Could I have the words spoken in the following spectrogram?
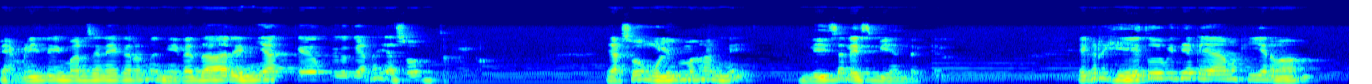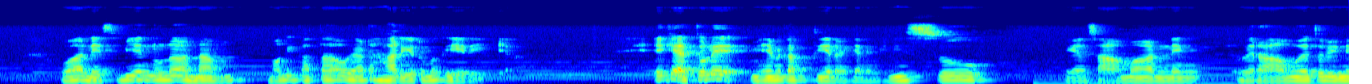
පැමිණිලි විමර්ශනය කරන්න නිලධාරණයක් ගැන යසෝ හිතරෙනවා යසෝ මුලින් මහන්නේ ලීස ලෙස්බියන්ද කියලා. එකට හේතුව විදියට යාම කියනවා වා ලෙස්බියන් වනා නම් මගේ කතාව යට හරියටම තේරේ කියලා. ඒක ඇතුළේ මෙහෙම එකක් තියෙන ගැන මිනිස්සු සාමාන්‍යෙන් රාම ඇතුරන්න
